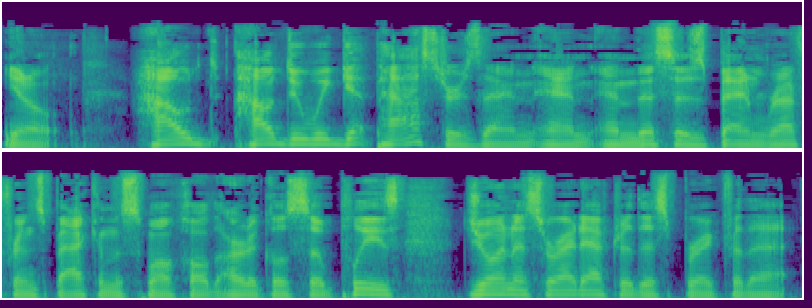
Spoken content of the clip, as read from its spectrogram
you know how how do we get pastors then? And and this has been referenced back in the Smalcald Article. So please join us right after this break for that.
